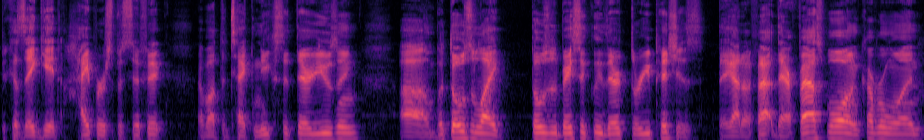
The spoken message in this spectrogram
because they get hyper specific about the techniques that they're using. Um, but those are like those are basically their three pitches. They got a fat their fastball and cover one.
